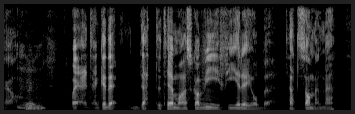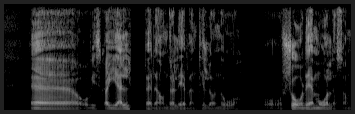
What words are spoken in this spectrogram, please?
Ja. Og jeg tenker det, Dette temaet skal vi fire jobbe tett sammen med. Eh, og vi skal hjelpe det andre eleven til å nå og se det målet som,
